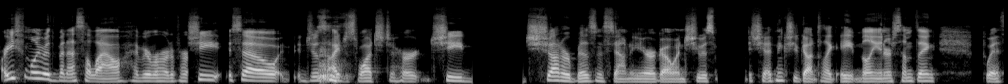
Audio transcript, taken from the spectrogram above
Are you familiar with Vanessa Lau? Have you ever heard of her? She so just I just watched her. She shut her business down a year ago, and she was she I think she'd gotten to like 8 million or something with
